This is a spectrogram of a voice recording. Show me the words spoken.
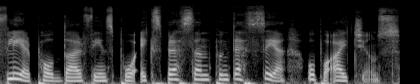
Fler poddar finns på Expressen.se och på iTunes.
